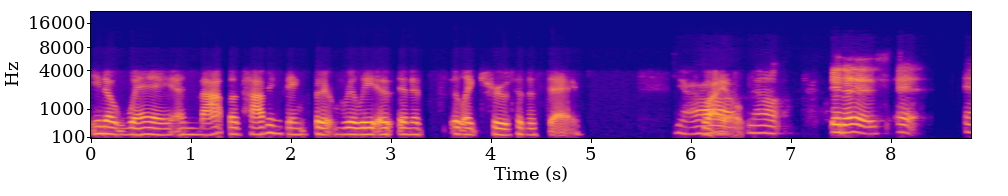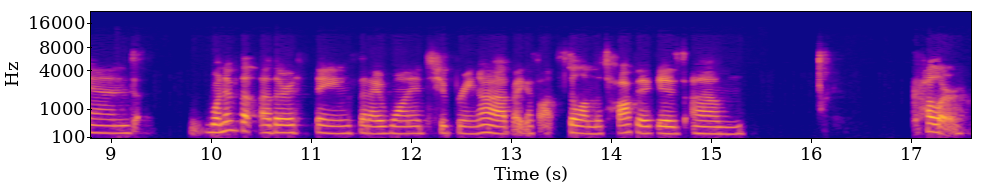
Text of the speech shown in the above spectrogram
you know way and map of having things but it really is and it's like true to this day yeah wild no it is it and one of the other things that I wanted to bring up, I guess still on the topic, is um, color.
